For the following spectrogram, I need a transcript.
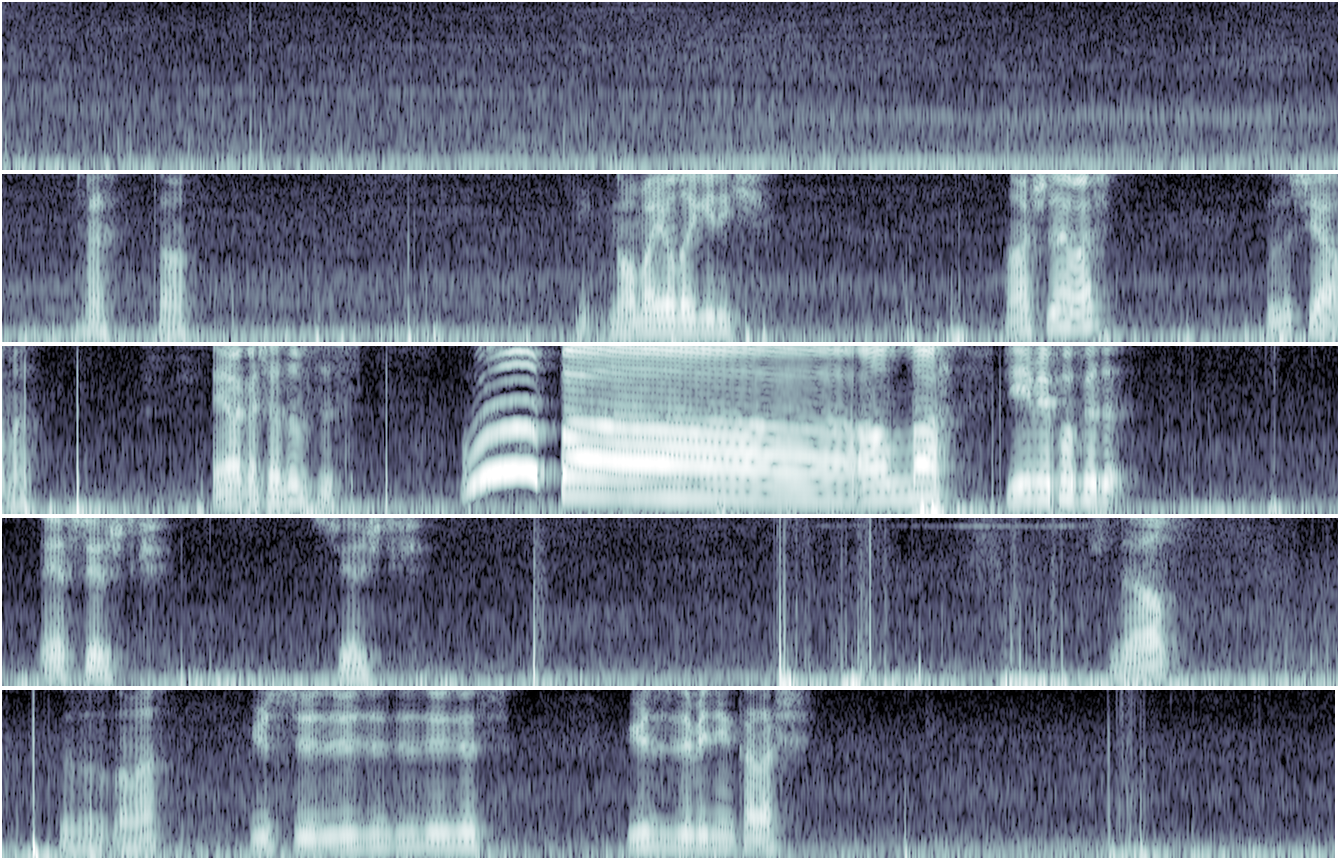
Tamam. Normal yola girdik. Ha şurada ne var? Hızlı şey yapma. Ey arkadaşlar hazır mısınız? Hoppa! Allah! Yemek kokuyordu. Evet suya düştük. Suya düştük. Şunu al. Hızlı zıplama. 100 100 100 100 100 100 100 100 yüzü bildiğin kadar.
